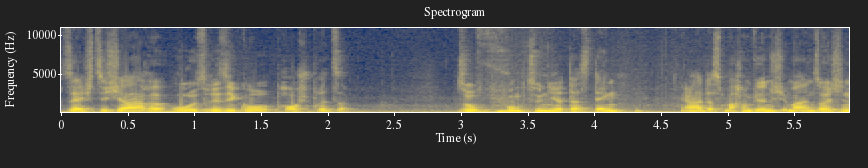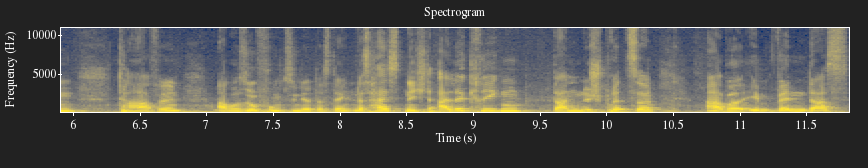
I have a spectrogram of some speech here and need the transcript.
60 Jahre, hohes Risiko, braucht Spritze. So funktioniert das Denken. Ja, das machen wir nicht immer an solchen Tafeln, aber so funktioniert das Denken. Das heißt, nicht alle kriegen dann eine Spritze, aber eben wenn das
